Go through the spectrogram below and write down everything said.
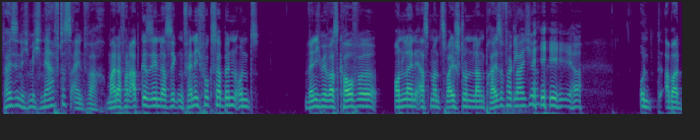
weiß ich nicht, mich nervt das einfach. Mal davon abgesehen, dass ich ein Pfennigfuchser bin und wenn ich mir was kaufe, online erstmal zwei Stunden lang Preise vergleiche ja. und aber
